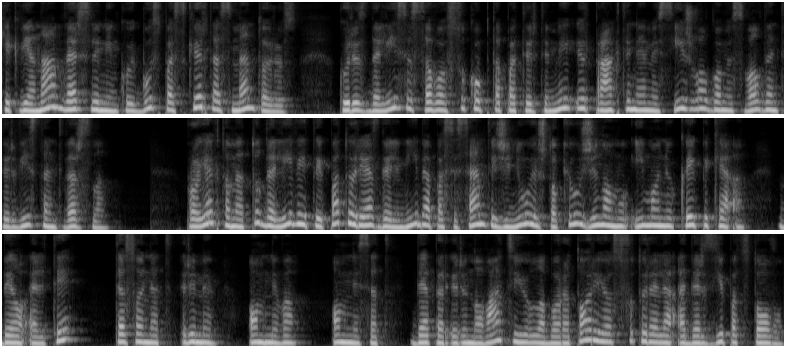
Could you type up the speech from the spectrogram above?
Kiekvienam verslininkui bus paskirtas mentorius, kuris dalysis savo sukauptą patirtimi ir praktinėmis įžvalgomis valdant ir vystant verslą. Projekto metu dalyviai taip pat turės galimybę pasisemti žinių iš tokių žinomų įmonių kaip IKEA, BOLT, Tesonet, Rimi, Omniva, Omniset, Deper ir inovacijų laboratorijos Futurelė Adersgyp atstovų.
